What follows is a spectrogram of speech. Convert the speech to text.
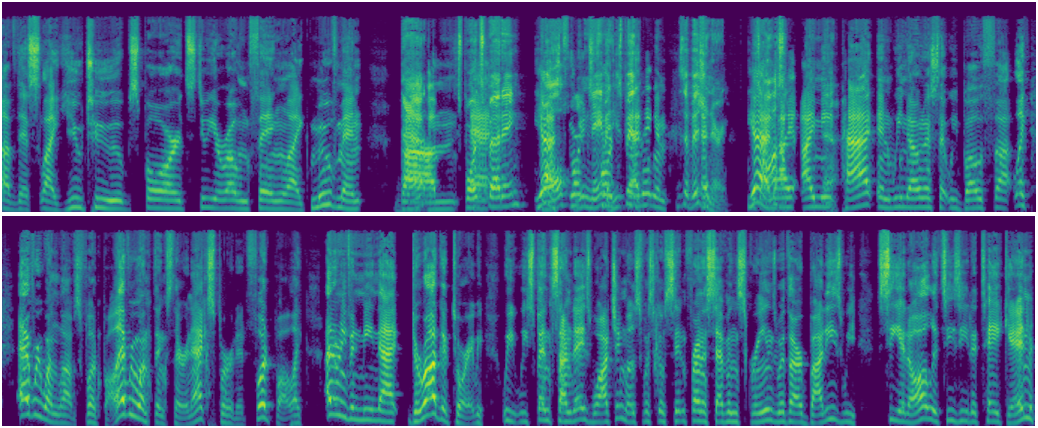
of this like YouTube sports, do your own thing, like movement that um, sports and, betting, yeah, golf, sports, you name it. He's been and he's a visionary. And, yeah, awesome. I, I meet yeah. Pat, and we noticed that we both uh, like everyone loves football. Everyone thinks they're an expert at football. Like I don't even mean that derogatory. We we we spend Sundays watching. Most of us go sit in front of seven screens with our buddies. We see it all. It's easy to take in.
